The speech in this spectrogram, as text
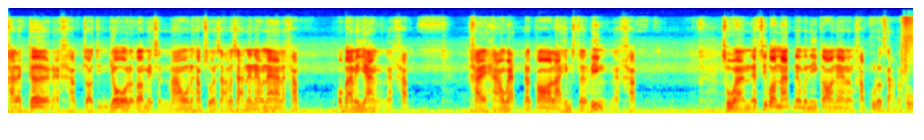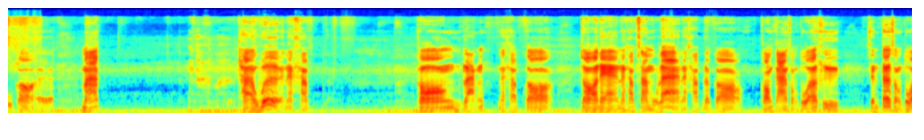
คารคเกอร์นะครับจอร์จินโยแล้วก็เมสันเมาส์นะครับส่วนสามประสานในแนวหน้านะครับโอบาเมยังนะครับไคฮาวเวตแล้วก็ลาฮิมสเตอร์ลิงนะครับส่วน FC บอลมัดในวันนี้ก็แน่นอนครับผู้รักษาประตูก็เออมาร์คทาวเวอร์นะครับ กองหลังนะครับ ก็จอแดนนะครับซามูล่านะครับ แล้วก็กองกลาง 2 ตัวก็คือเซนเตอร์ 2 ตัว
